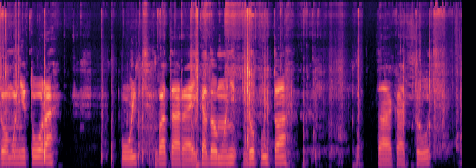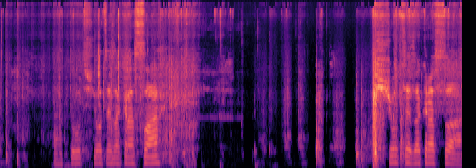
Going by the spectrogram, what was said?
до монітора. Пульт, батарейка до, моні... до пульта. Так, а тут. А тут що це за краса? Що це за краса?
